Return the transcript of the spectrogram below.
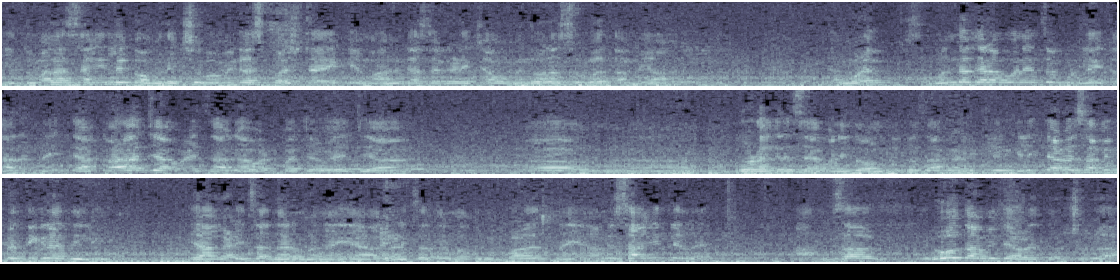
मी तुम्हाला सांगितलं काँग्रेसची भूमिका स्पष्ट आहे की महाविकास आघाडीच्या उमेदवारासोबत आम्ही आहोत. त्यामुळे संबंध खराब होण्याचं कुठलंही कारण नाही. त्या काळात ज्यावेळेस जागा वाटपाच्या वेळेस ज्या उद्धव ठाकरे साहेबांनी जाऊन तिथं जागा डिक्लेअर केली त्यावेळेस आम्ही प्रतिक्रिया दिली या आघाडीचा धर्म नाही या आघाडीचा धर्म तुम्ही पाळत नाही आम्ही सांगितलेलं आहे आमचा विरोध आम्ही त्यावेळेस दर्शवला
